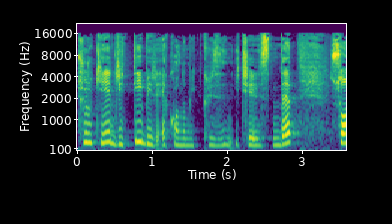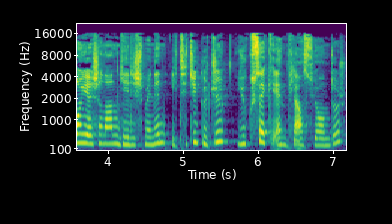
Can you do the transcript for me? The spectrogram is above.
Türkiye ciddi bir ekonomik krizin içerisinde. Son yaşanan gelişmenin itici gücü yüksek enflasyondur.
